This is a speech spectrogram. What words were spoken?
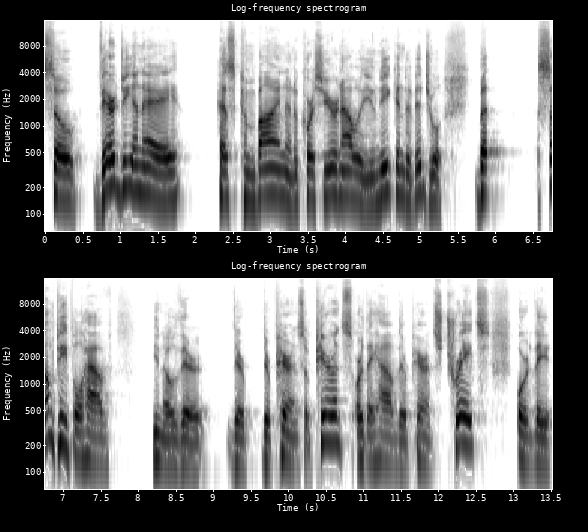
So their DNA has combined, and of course, you're now a unique individual. But some people have, you know, their their, their parents' appearance or they have their parents' traits or they,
